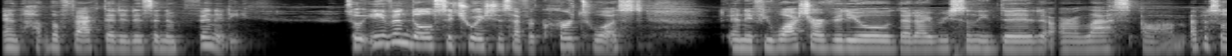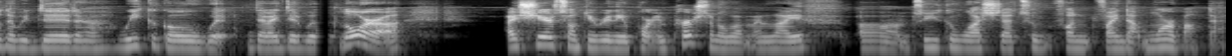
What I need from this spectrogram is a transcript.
and the fact that it is an infinity. So even though situations have occurred to us, and if you watch our video that I recently did, our last um, episode that we did a week ago with that I did with Laura, I shared something really important, personal about my life. Um, so you can watch that to find find out more about that.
